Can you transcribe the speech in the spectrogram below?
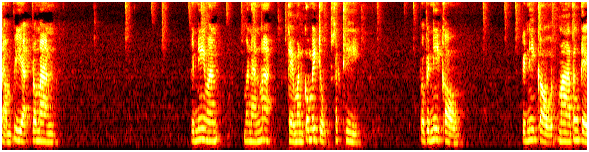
สามปีอะประมาณ เป็นหนี้มันมานานมาก แต่มันก็ไม่จบสักทีเราเป็นหนี้เก่า เป็นหนี้เก่ามาตั้งแต่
